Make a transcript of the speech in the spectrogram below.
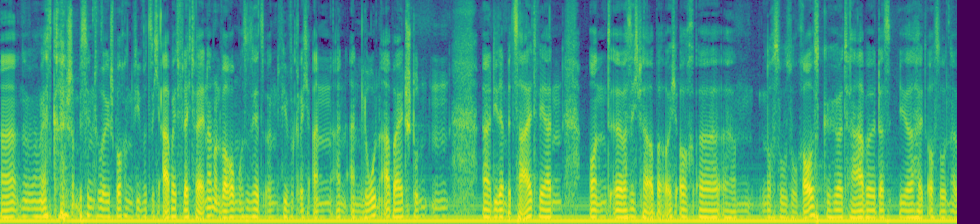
Äh, ne, wir haben jetzt gerade schon ein bisschen drüber gesprochen, wie wird sich Arbeit vielleicht verändern und warum muss es jetzt irgendwie wirklich an, an, an Lohnarbeit, Stunden, äh, die dann bezahlt werden. Und äh, was ich da bei euch auch äh, ähm, noch so, so rausgehört habe, dass ihr halt auch so eine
